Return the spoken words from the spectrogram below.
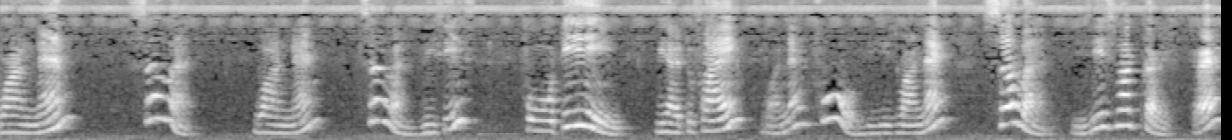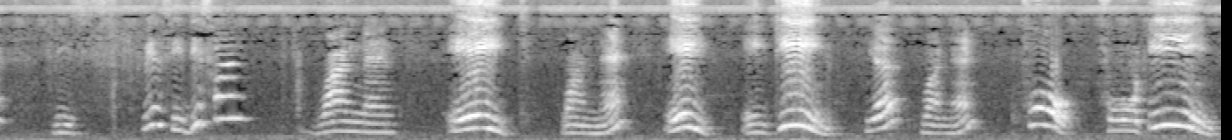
1 and 7. 1 and 7. This is 14. We have to find 1 and 4. This is 1 and 7. This is not correct. Right? This, we'll see this one. 1 and 8. 1 and 8. 18. Here 1 and 4. 14.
